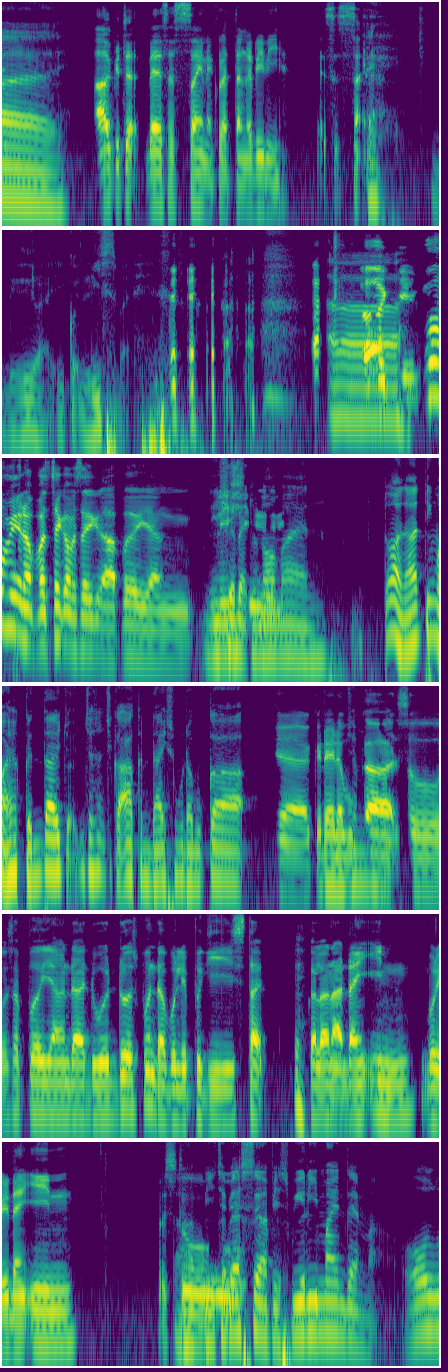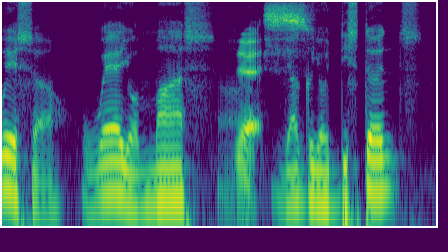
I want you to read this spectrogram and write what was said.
Aku cakap that's a sign aku datang hari ni. That's a sign. Eh, dia bai ikut list bai. uh, Okay, moving on. Pasal cakap pasal apa yang Malaysia back to normal kan. Tu lah, nothing mah. Kedai, just nak cakap ah, kedai semua dah buka. Ya, yeah, kedai dah Macam- buka. So, siapa yang dah dua dos pun dah boleh pergi start. Eh. Kalau nak dine in, boleh dine in. Lepas tu, Tapi macam biasa Hafiz, we remind them ah, always ah, wear your mask. ah, Yes. Jaga your distance.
